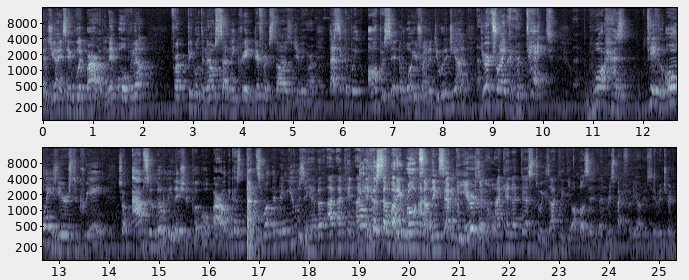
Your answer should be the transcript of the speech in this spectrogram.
a GI and say wood barrel and then open up for people to now suddenly create different styles of jibbing around. That's the complete opposite of what you're trying to do with a GI. You're trying to protect what has taken all these years to create. So absolutely they should put oak barrel because that's what they've been using. Yeah, but I, I can... I Not can, because somebody wrote I- something 70 years ago. I can attest to exactly the opposite, and respectfully, obviously, Richard.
